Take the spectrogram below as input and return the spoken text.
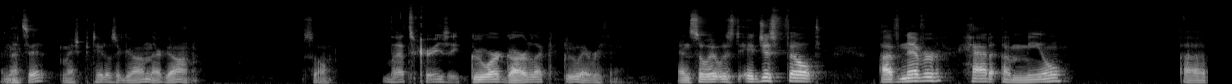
And that's it. Mashed potatoes are gone. They're gone. So That's crazy. grew our garlic, grew everything. And so it was, it just felt, I've never had a meal, uh,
